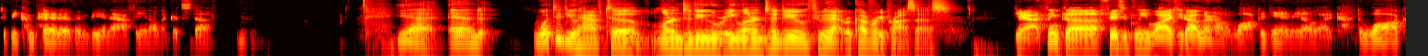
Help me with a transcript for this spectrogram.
to be competitive and be an athlete and all that good stuff. Mm-hmm. Yeah, and what did you have to learn to do, relearn to do through that recovery process? Yeah, I think uh, physically wise, you got to learn how to walk again. You know, like the walk,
